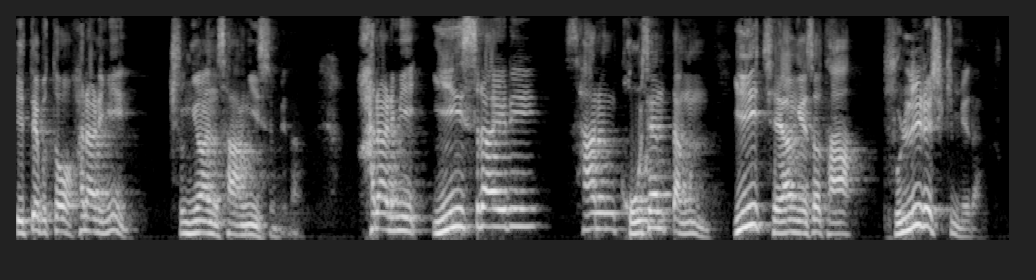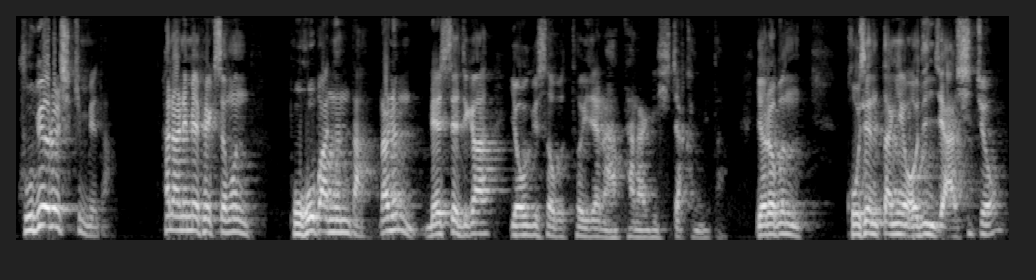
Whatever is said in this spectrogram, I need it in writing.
이때부터 하나님이 중요한 사항이 있습니다. 하나님이 이스라엘이 사는 고센 땅은 이 재앙에서 다 분리를 시킵니다. 구별을 시킵니다. 하나님의 백성은 보호받는다라는 메시지가 여기서부터 이제 나타나기 시작합니다. 여러분 고센 땅이 어딘지 아시죠?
